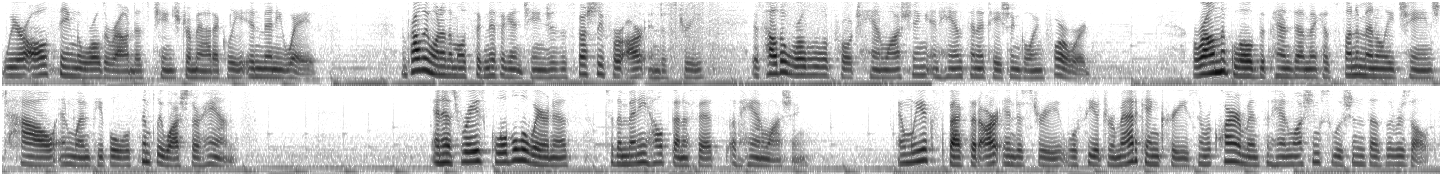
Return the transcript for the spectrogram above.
we are all seeing the world around us change dramatically in many ways. And probably one of the most significant changes, especially for our industry, is how the world will approach hand washing and hand sanitation going forward. Around the globe, the pandemic has fundamentally changed how and when people will simply wash their hands and has raised global awareness to the many health benefits of hand washing. And we expect that our industry will see a dramatic increase in requirements in hand washing solutions as a result.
